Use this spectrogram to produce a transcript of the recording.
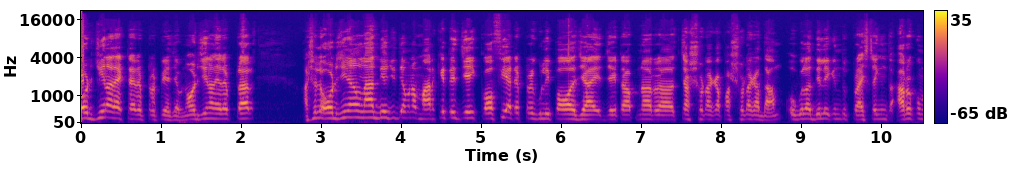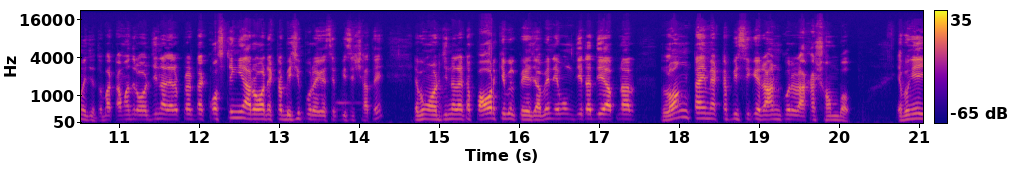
অরিজিনাল একটা অ্যাডাপ্টার পেয়ে যাবেন। অরিজিনাল অ্যাডাপ্টার আসলে অরিজিনাল না দিয়ে যদি আমরা মার্কেটে যে কফি অ্যাডাপ্টার গুলি পাওয়া যায়, যেটা আপনার চারশো টাকা, পাঁচশো টাকা দাম, ওগুলো দিলে কিন্তু প্রাইসটা কিন্তু আরও কমে যেত। বাট আমাদের অরিজিনাল অ্যাডাপ্টারটা কস্টিংই আরও অনেকটা বেশি পড়ে গেছে পিসির সাথে এবং অরিজিনাল একটা পাওয়ার কেবল পেয়ে যাবেন এবং যেটা দিয়ে আপনার লং টাইম একটা পিসিকে রান করে রাখা সম্ভব। এবং এই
